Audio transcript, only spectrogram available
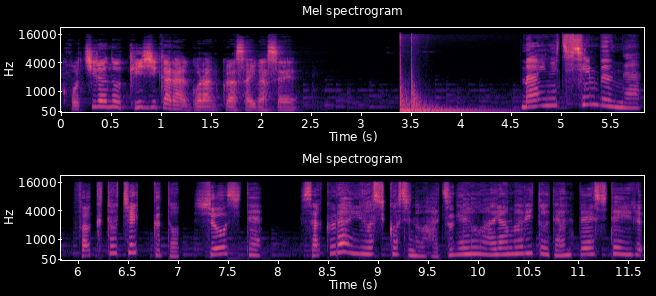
こちらの記事からご覧くださいませ。毎日新聞がファクトチェックと称して桜井よし子氏の発言を誤りと断定している。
